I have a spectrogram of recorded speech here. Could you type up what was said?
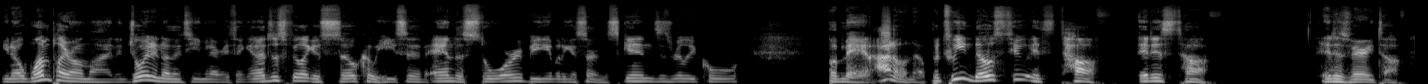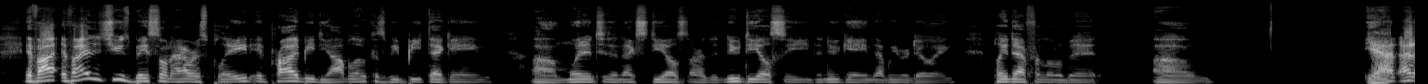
you know, one player online and join another team and everything. And I just feel like it's so cohesive. And the store, being able to get certain skins is really cool. But man, I don't know. Between those two, it's tough. It is tough. It is very tough. If I if I had to choose based on hours played, it'd probably be Diablo because we beat that game. Um, went into the next DLC or the new DLC, the new game that we were doing. Played that for a little bit. Um, yeah, I'd,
